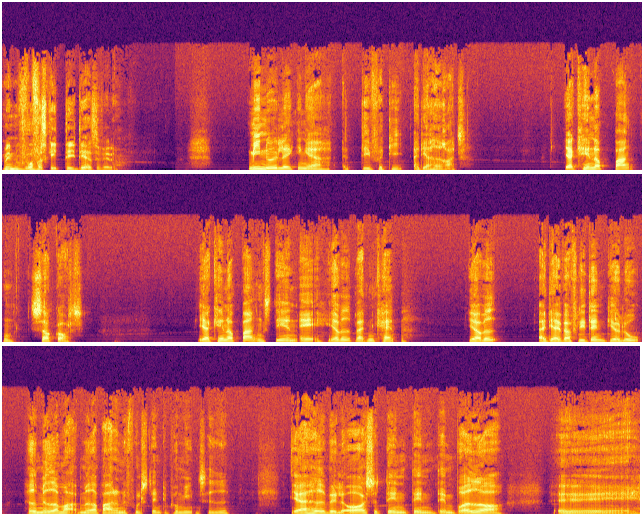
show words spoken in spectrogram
Men hvorfor skete det i det her tilfælde? Min udlægning er, at det er fordi, at jeg havde ret. Jeg kender banken så godt. Jeg kender bankens DNA. Jeg ved, hvad den kan. Jeg ved, at jeg i hvert fald i den dialog havde medarbejderne fuldstændig på min side. Jeg havde vel også den, den, den bredere, øh,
